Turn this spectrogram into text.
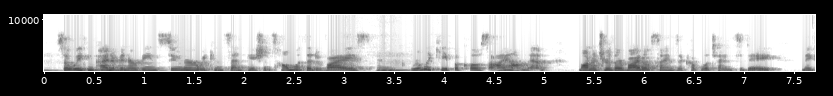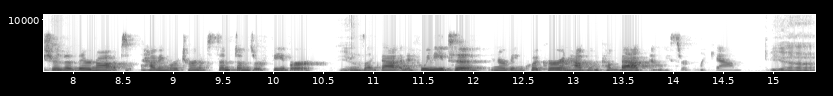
mm. so we can kind of intervene sooner we can send patients home with a device and mm. really keep a close eye on them monitor their vital signs a couple of times a day make sure that they're not having return of symptoms or fever yeah. things like that and if we need to intervene quicker and have them come back then we certainly can yeah.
